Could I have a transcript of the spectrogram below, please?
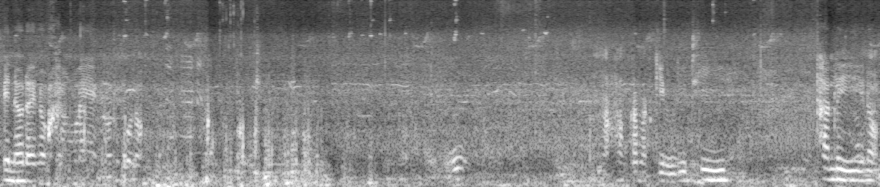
เป็นเอาใดเนาะครั้งแรกเนาะทุกคนเนาะโอ้เราก็มากินอยู่ที่ทะเลเนาะ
